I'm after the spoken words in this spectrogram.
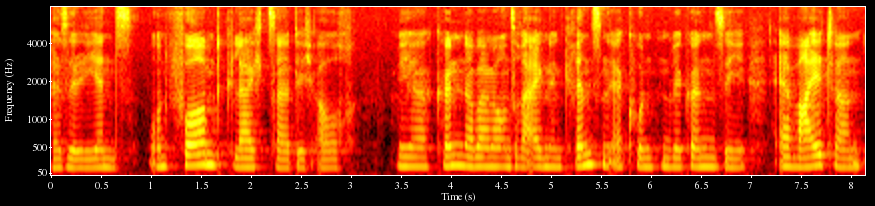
Resilienz und formt gleichzeitig auch. Wir können dabei mal unsere eigenen Grenzen erkunden, wir können sie erweitern.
